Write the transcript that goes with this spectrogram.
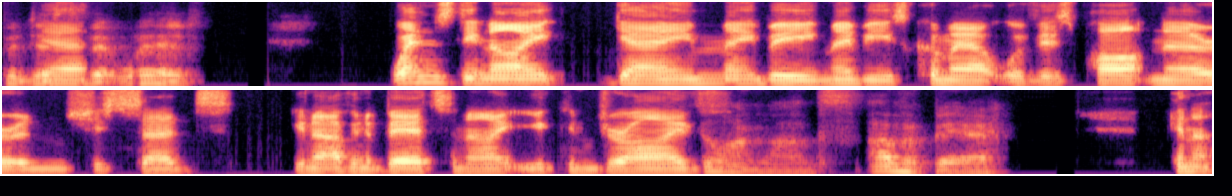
but just Yeah. a bit weird. Wednesday night game, maybe maybe he's come out with his partner and she said, You're not having a beer tonight, you can drive. Go on, lads. Have a beer. Can I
